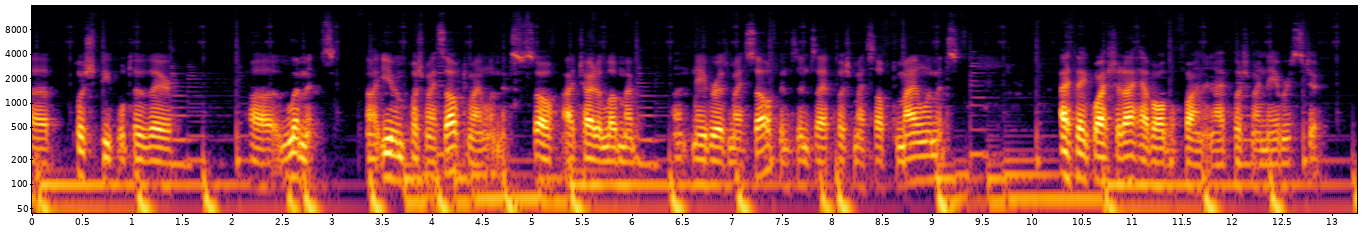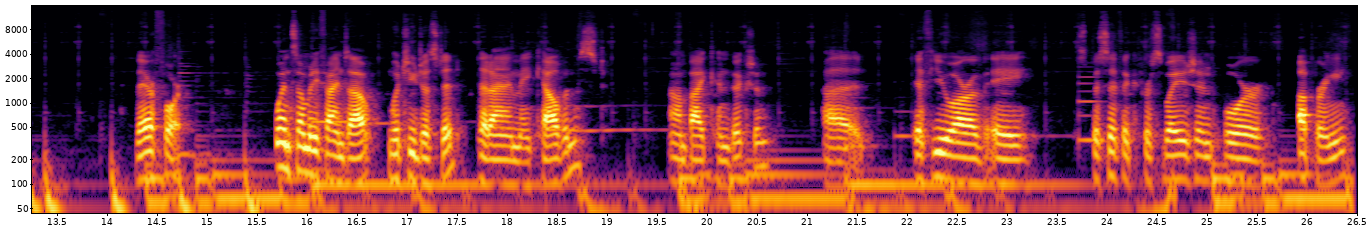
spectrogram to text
uh, push people to their uh, limits, uh, even push myself to my limits. So I try to love my uh, neighbor as myself, and since I push myself to my limits, I think why should I have all the fun and I push my neighbors too. Therefore, when somebody finds out, which you just did, that I am a Calvinist um, by conviction, uh, if you are of a specific persuasion or upbringing,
